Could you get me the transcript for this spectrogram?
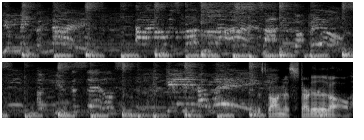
You make the night. Song that started it all.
